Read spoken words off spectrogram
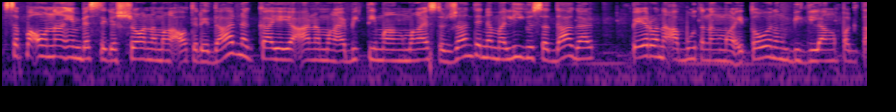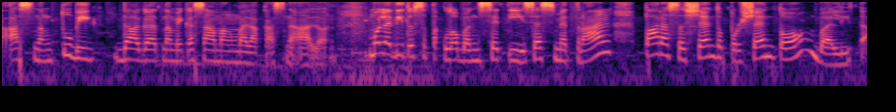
Sa paunang investigasyon ng mga otoridad, nagkayayaan ng mga biktimang mga estudyante na maligo sa dagat pero naabutan ng mga ito ng biglang pagtaas ng tubig dagat na may kasamang malakas na alon. Mula dito sa Tacloban City, Sesmetran para sa 100% balita.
